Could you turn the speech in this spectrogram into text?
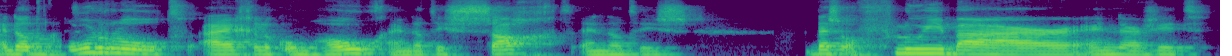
En dat borrelt eigenlijk omhoog en dat is zacht en dat is best wel vloeibaar en daar zit,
